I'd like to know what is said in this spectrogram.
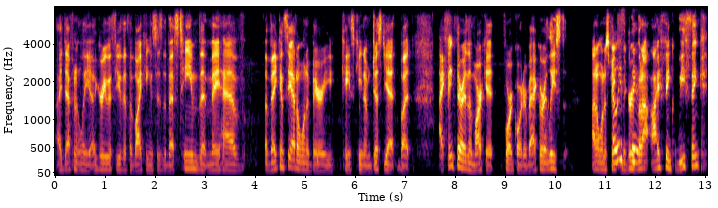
I definitely agree with you that the Vikings is the best team that may have a vacancy. I don't want to bury Case Keenum just yet, but I think they're in the market for a quarterback, or at least I don't want to speak for the group, but I, I, think we think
